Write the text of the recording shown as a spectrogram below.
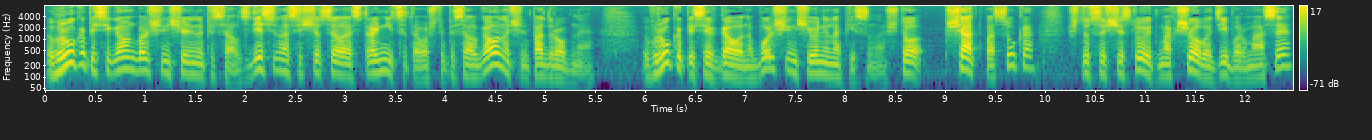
В рукописи Гаон больше ничего не написал. Здесь у нас еще целая страница того, что писал Гаон, очень подробная. В рукописях Гаона больше ничего не написано. Что пшат посука, что существует Махшова Дибор Масе,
